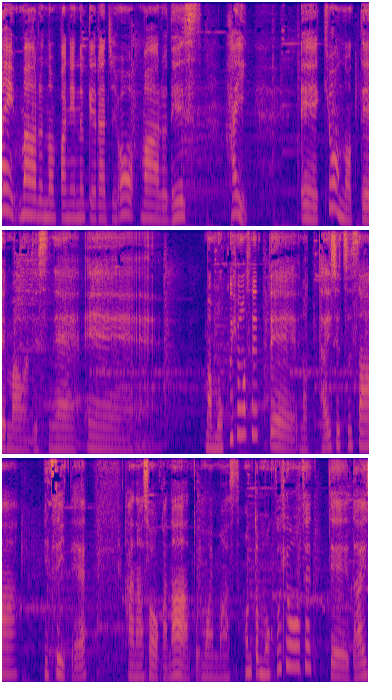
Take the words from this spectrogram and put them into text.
はいマールのパニ抜けラジオマールです。はい、えー、今日のテーマはですね、えー、まあ、目標設定の大切さについて話そうかなと思います。本当目標設定大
